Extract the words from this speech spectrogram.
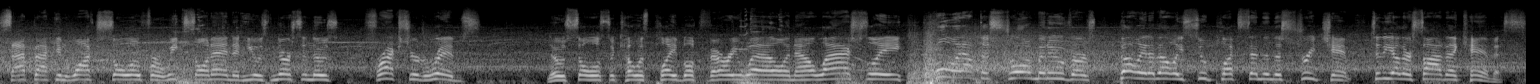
Sat back and watched Solo for weeks on end, and he was nursing those fractured ribs. Knows Solo Sikoa's playbook very well, and now Lashley pulling out the strong maneuvers. Belly to belly suplex, sending the street champ to the other side of the canvas.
